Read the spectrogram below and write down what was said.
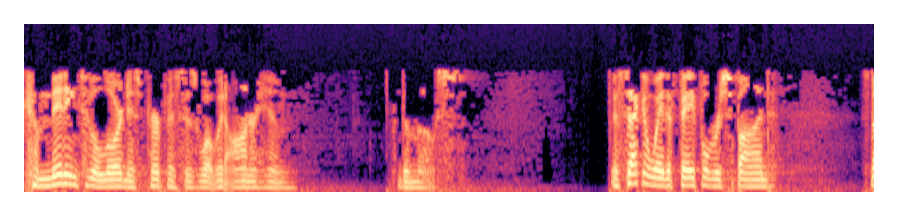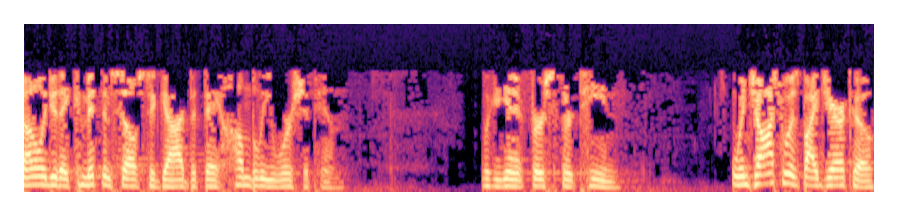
committing to the Lord and His purpose is what would honor Him the most. The second way the faithful respond is not only do they commit themselves to God, but they humbly worship Him. Look again at verse 13. When Joshua was by Jericho,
